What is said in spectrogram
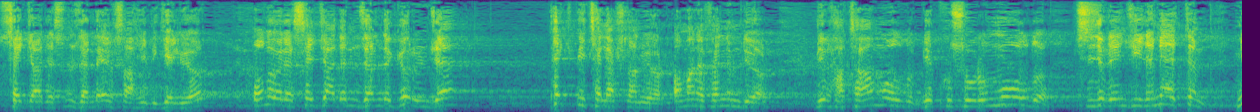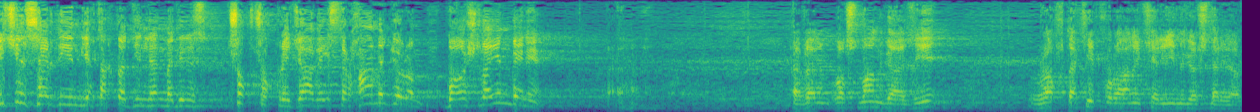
seccadesinin üzerinde ev sahibi geliyor. Onu öyle seccadenin üzerinde görünce pek bir telaşlanıyor. Aman efendim diyor bir hata mı oldu, bir kusurum mu oldu, sizi rencide mi ettim, niçin serdiğim yatakta dinlenmediniz, çok çok rica ve istirham ediyorum, bağışlayın beni. Efendim Osman Gazi raftaki Kur'an-ı Kerim'i gösteriyor.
